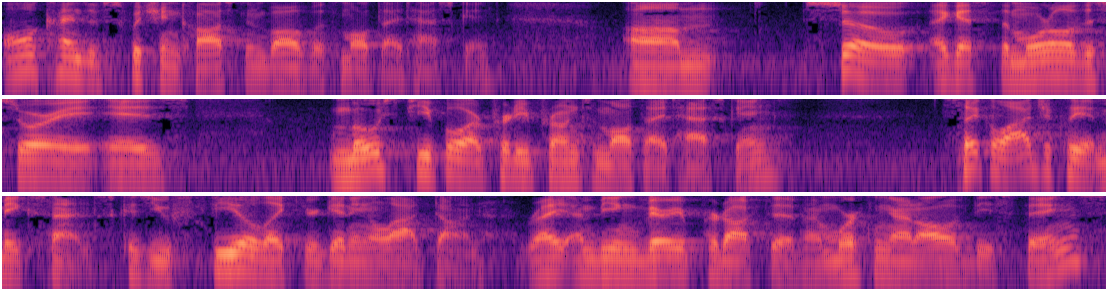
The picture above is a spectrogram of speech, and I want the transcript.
all kinds of switching costs involved with multitasking. Um, so I guess the moral of the story is most people are pretty prone to multitasking psychologically it makes sense because you feel like you're getting a lot done, right? I'm being very productive, I'm working on all of these things.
